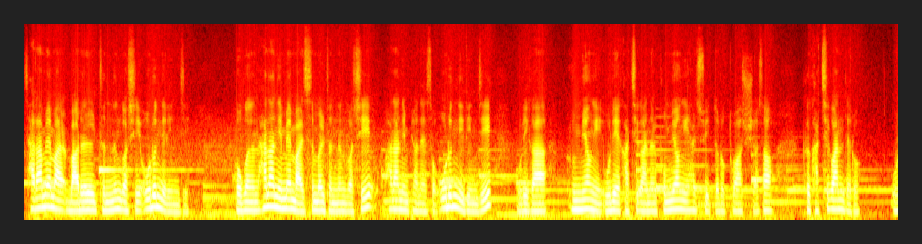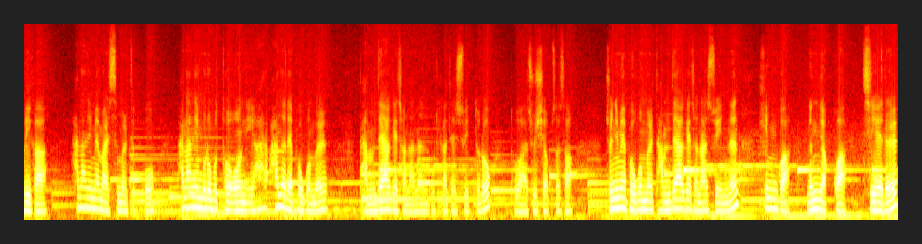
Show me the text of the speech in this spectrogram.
사람의 말, 말을 듣는 것이 옳은 일인지 혹은 하나님의 말씀을 듣는 것이 하나님 편에서 옳은 일인지 우리가 분명히 우리의 가치관을 분명히 할 수 있도록 도와주셔서 그 가치관대로 우리가 하나님의 말씀을 듣고 하나님으로부터 온 이 하늘의 복음을 담대하게 전하는 우리가 될 수 있도록 도와주시옵소서. 주님의 복음을 담대하게 전할 수 있는 힘과 능력과 지혜를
